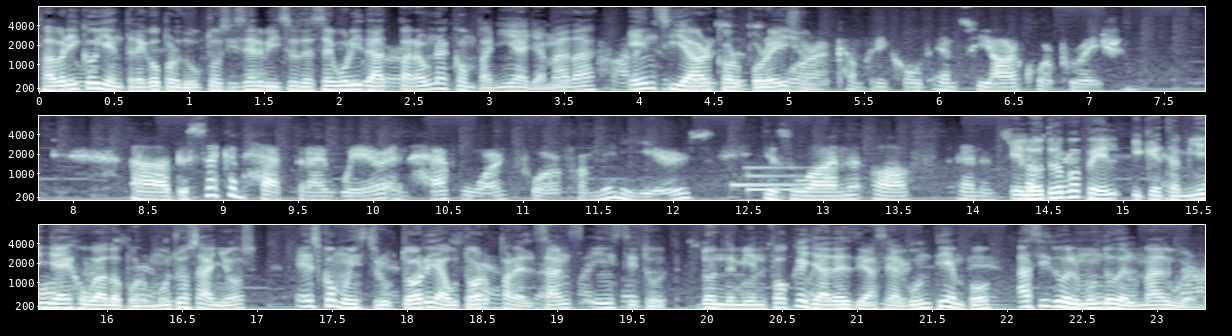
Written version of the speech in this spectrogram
Fabrico y entrego productos y servicios de seguridad para una compañía llamada NCR Corporation. Uh, the second hat that I wear and have worn for, for many years is one of el otro papel, y que también ya he jugado por muchos años, es como instructor y autor para el SANS Institute, donde mi enfoque ya desde hace algún tiempo ha sido el mundo del malware,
